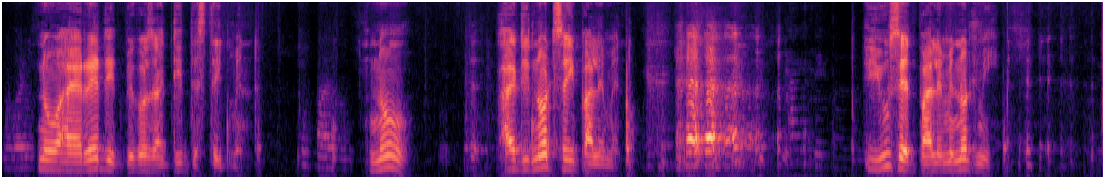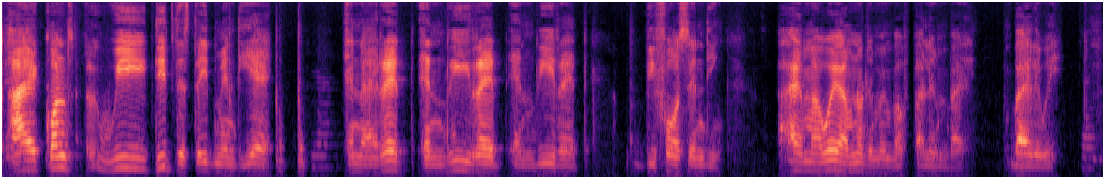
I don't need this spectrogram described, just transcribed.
You weren't No, I read it because I did the statement. in Parliament. No, I did not say parliament. You said parliament, not me. I con- we did the statement here, and I read and reread and reread before sending. I am aware I'm not a member of parliament by by the way. That's,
